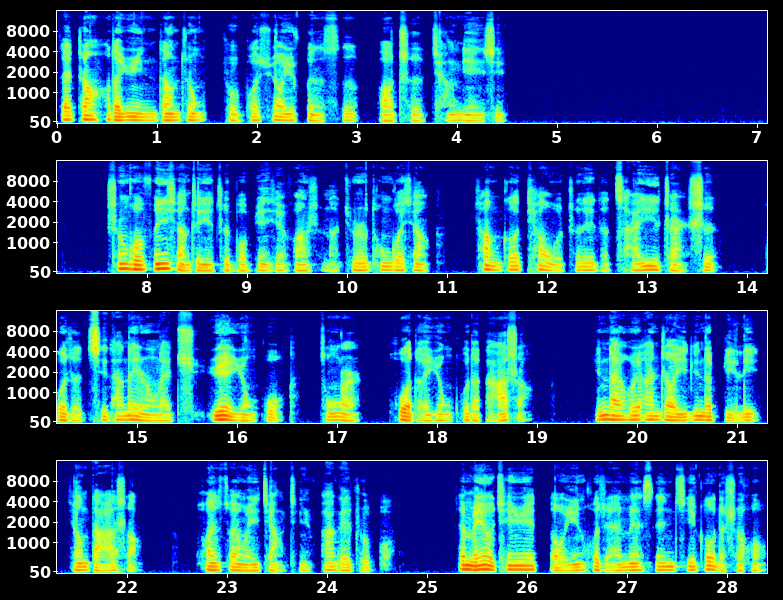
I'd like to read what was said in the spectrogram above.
在账号的运营当中，主播需要与粉丝保持强粘性。生活分享这一直播变现方式呢，就是通过像唱歌、跳舞之类的才艺展示，或者其他内容来取悦用户，从而获得用户的打赏。平台会按照一定的比例将打赏换算为奖金发给主播。在没有签约抖音或者 MSN 机构的时候。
